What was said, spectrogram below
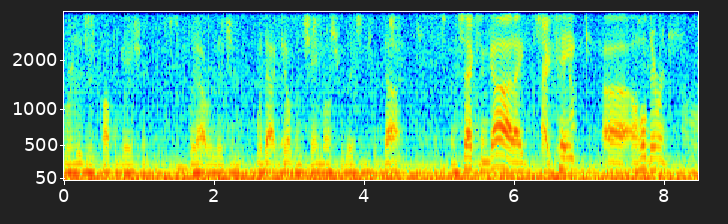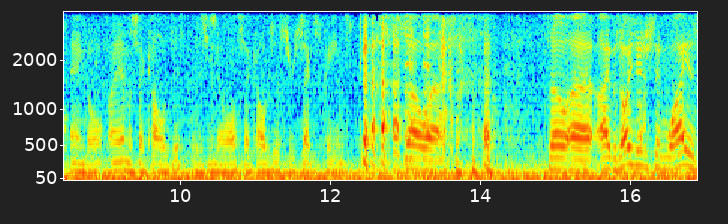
religious propagation. Without religion, without guilt and shame, most religions would die. And God, I, I take uh, a whole different angle. I am a psychologist, as you know, all psychologists are sex fiends. so, uh, so uh, I was always interested in why is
